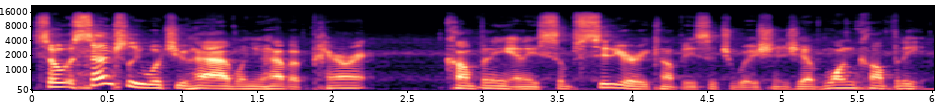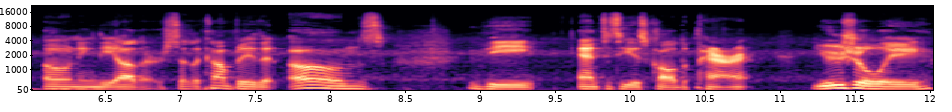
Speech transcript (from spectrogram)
So essentially what you have when you have a parent company and a subsidiary company situation is you have one company owning the other. So the company that owns the entity is called the parent. Usually,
